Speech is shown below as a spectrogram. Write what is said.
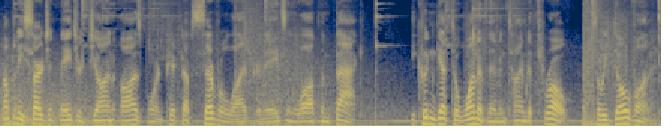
Company Sergeant Major John Osborne picked up several live grenades and lobbed them back. He couldn't get to one of them in time to throw, so he dove on it.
